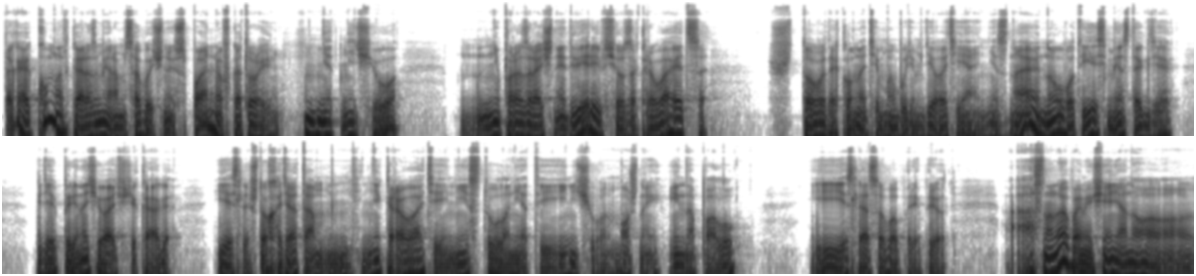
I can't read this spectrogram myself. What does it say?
Такая комнатка размером с обычную спальню, в которой нет ничего, непрозрачные двери, все закрывается. Что в этой комнате мы будем делать, я не знаю. Но вот есть место, где, где переночевать в Чикаго. Если что, хотя там ни кровати, ни стула нет и, и ничего. Можно и, и на полу и если особо припрет. А основное помещение, оно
